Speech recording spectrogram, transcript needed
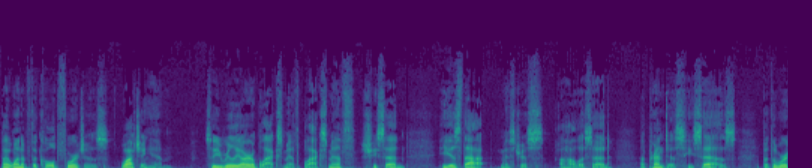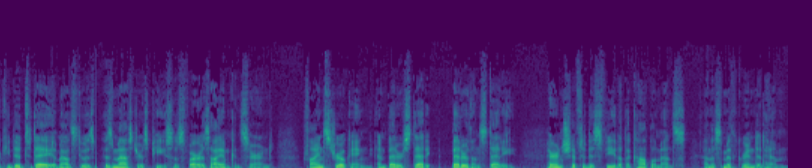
by one of the cold forges, watching him. So you really are a blacksmith, blacksmith, she said. He is that, mistress, Ahala said. Apprentice, he says, but the work he did today amounts to his, his master's piece as far as I am concerned. Fine stroking, and better steady, better than steady. Perrin shifted his feet at the compliments, and the smith grinned at him.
